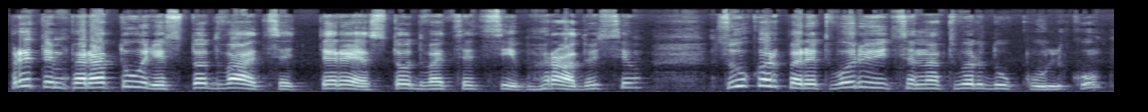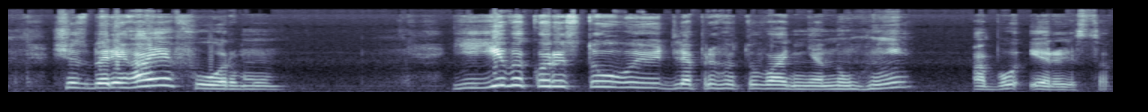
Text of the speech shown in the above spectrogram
При температурі 120-127 градусів цукор перетворюється на тверду кульку, що зберігає форму. Її використовують для приготування нуги або ірисок.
